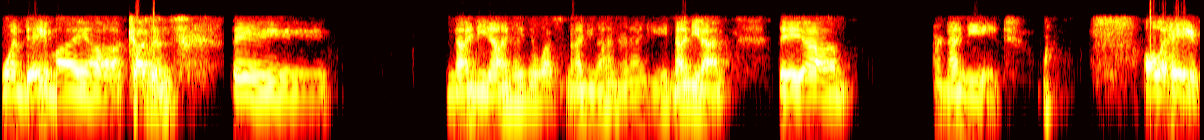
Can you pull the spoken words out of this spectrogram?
one day, my uh, cousins, they 99, I think it was 99 or 98, 99. They um, or 98. All the haze,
